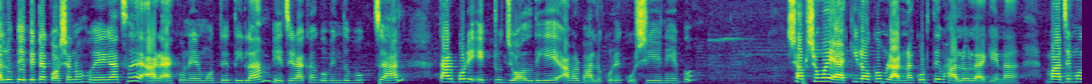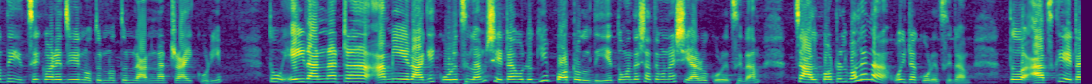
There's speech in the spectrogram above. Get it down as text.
আলু পেঁপেটা কষানো হয়ে গেছে, আর এখন এর মধ্যে দিলাম ভেজে রাখা গোবিন্দভোগ চাল। তারপরে একটু জল দিয়ে আবার ভালো করে কষিয়ে নেব। সবসময় একই রকম রান্না করতে ভালো লাগে না। মাঝে মধ্যে ইচ্ছে করে যে নতুন নতুন রান্না ট্রাই করি। তো এই রান্নাটা আমি এর আগে করেছিলাম, সেটা হলো গিয়ে পটল দিয়ে। তোমাদের সাথে মনে হয় শেয়ারও করেছিলাম। চাল পটল বলে না, ওইটা করেছিলাম। তো আজকে এটা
